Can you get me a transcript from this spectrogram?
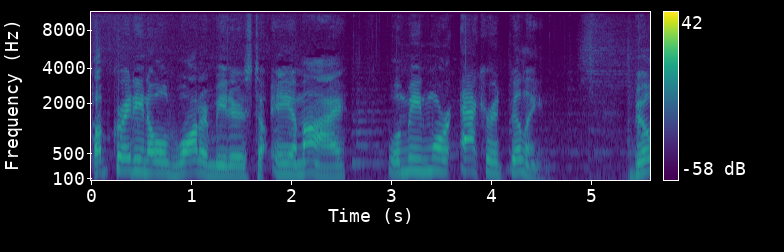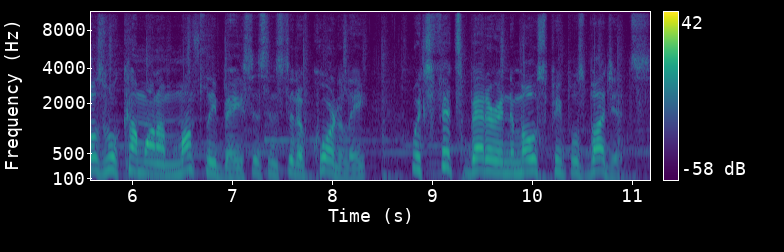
Upgrading old water meters to AMI will mean more accurate billing. Bills will come on a monthly basis instead of quarterly, which fits better into most people's budgets.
